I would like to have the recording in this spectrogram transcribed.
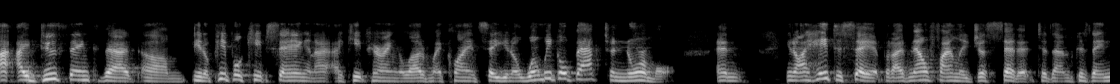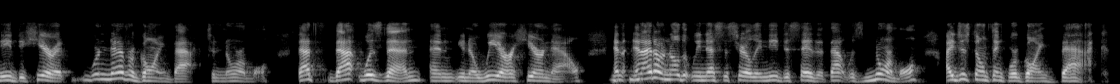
I, I, do think that um, you know people keep saying and I, I keep hearing a lot of my clients say you know when we go back to normal and you know i hate to say it but i've now finally just said it to them because they need to hear it we're never going back to normal that's that was then and you know we are here now. And mm-hmm. and i don't know that we necessarily need to say that that was normal. I just don't think we're going back.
